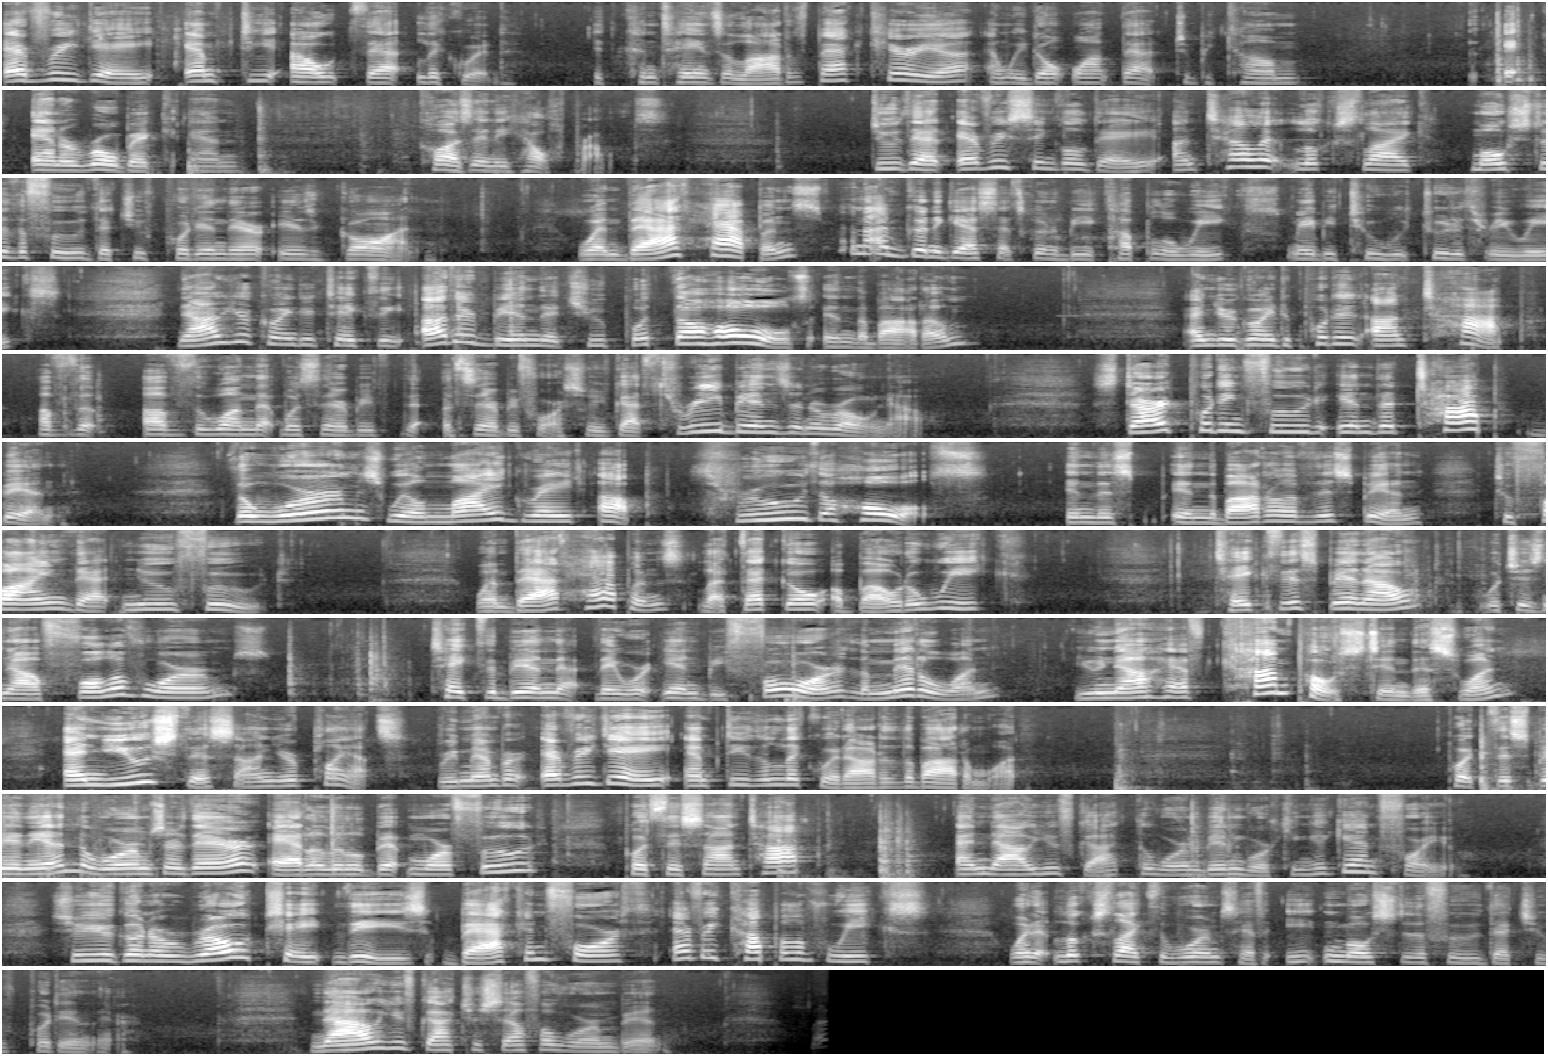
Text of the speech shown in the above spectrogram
Every day, empty out that liquid. It contains a lot of bacteria, and we don't want that to become anaerobic and cause any health problems. Do that every single day until it looks like most of the food that you've put in there is gone. When that happens, and I'm going to guess that's going to be a couple of weeks, maybe two, two to three weeks, now you're going to take the other bin that you put the holes in the bottom, and you're going to put it on top of the, of the one that was there, be, that was there before. So you've got three bins in a row now. Start putting food in the top bin. The worms will migrate up through the holes in, this, in the bottom of this bin to find that new food. When that happens, let that go about a week. Take this bin out, which is now full of worms. Take the bin that they were in before, the middle one. You now have compost in this one and use this on your plants. Remember, every day empty the liquid out of the bottom one. Put this bin in, the worms are there, add a little bit more food, put this on top, and now you've got the worm bin working again for you. So you're going to rotate these back and forth every couple of weeks when it looks like the worms have eaten most of the food that you've put in there. Now you've got yourself a worm bin.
